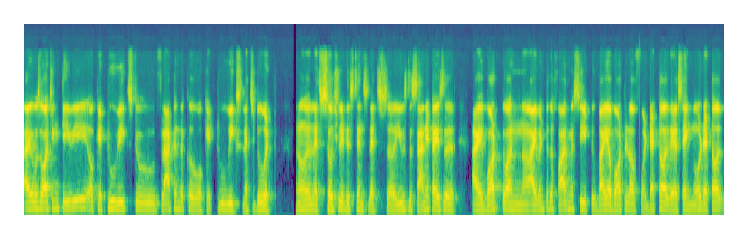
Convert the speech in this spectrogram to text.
i was watching tv okay two weeks to flatten the curve. Okay two weeks let's do it. You know let's socially distance. Let's uh, use the sanitizer. I bought one uh, i went to the pharmacy to buy a bottle of uh, dettol. They are saying no dettol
